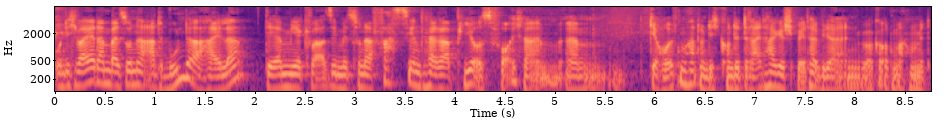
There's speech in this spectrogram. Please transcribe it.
Und ich war ja dann bei so einer Art Wunderheiler, der mir quasi mit so einer Faszientherapie aus Forchheim ähm, geholfen hat. Und ich konnte drei Tage später wieder einen Workout machen mit,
